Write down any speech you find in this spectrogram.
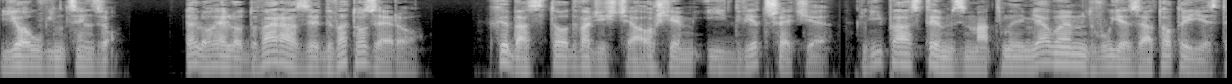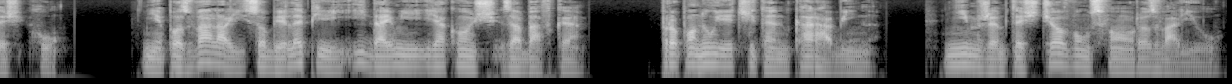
Yo Vincenzo. Elo elo 2 razy 2 to 0. Chyba 128 i 2 trzecie. Lipa z tym z matmy miałem dwuje za to ty jesteś hu. Nie pozwalaj sobie lepiej i daj mi jakąś zabawkę. Proponuję ci ten karabin. Nimżem teściową swą rozwalił.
